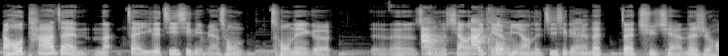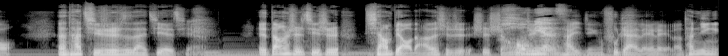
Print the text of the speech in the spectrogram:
然后他在那在一个机器里面，从从那个呃呃从像 ATM 一样的机器里面在在取钱的时候，那他其实是在借钱。因为当时其实想表达的是是神谷这个人他已经负债累累了，他宁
